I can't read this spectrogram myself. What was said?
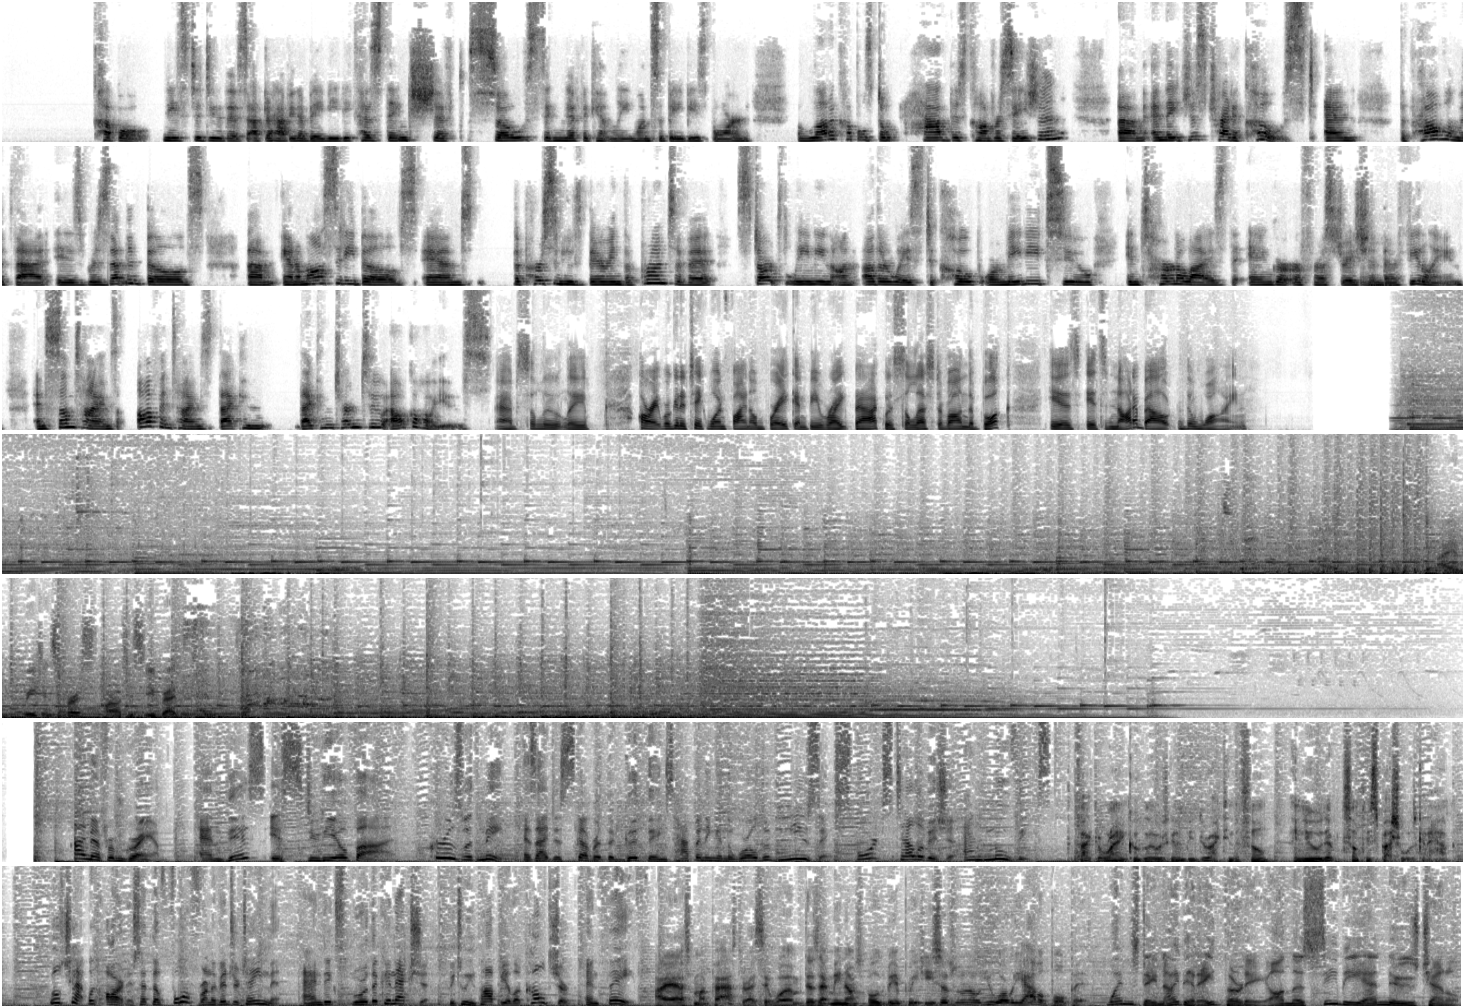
couple needs to do this after having a baby because things shift so significantly once a baby's born. A lot of couples don't have this conversation um, and they just try to coast. And the problem with that is resentment builds, um, animosity builds, and the person who's bearing the brunt of it starts leaning on other ways to cope or maybe to internalize the anger or frustration mm. they're feeling and sometimes oftentimes that can that can turn to alcohol use. Absolutely. All right, we're going to take one final break and be right back with Celeste Yvonne. The book is It's Not About the Wine. region's first ROTC grad student. I'm Efrem Graham, and this is Studio 5. Cruise with me as I discover the good things happening in the world of music, sports, television, and movies. The fact that Ryan Coogler was going to be directing the film, I knew that something special was going to happen. We'll chat with artists at the forefront of entertainment and explore the connection between popular culture and faith. I asked my pastor, I said, well, does that mean I'm supposed to be a preacher? He says, well, no, you already have a pulpit. Wednesday night at 8.30 on the CBN News Channel.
